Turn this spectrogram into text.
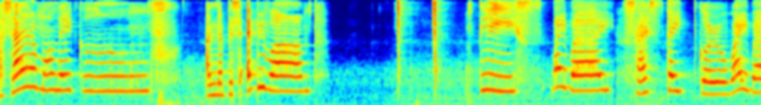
আসসালামু আলাইকুম। আল্লাহ হাফেজ everyone please bye bye subscribe করো বাই বাই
